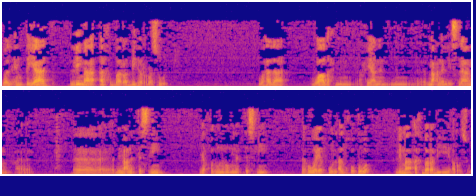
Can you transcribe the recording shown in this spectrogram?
والانقياد لما أخبر به الرسول. وهذا واضح من أحيانا من معنى الإسلام آه، بمعنى التسليم يأخذونه من التسليم. فهو يقول الخضوع لما أخبر به الرسول.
